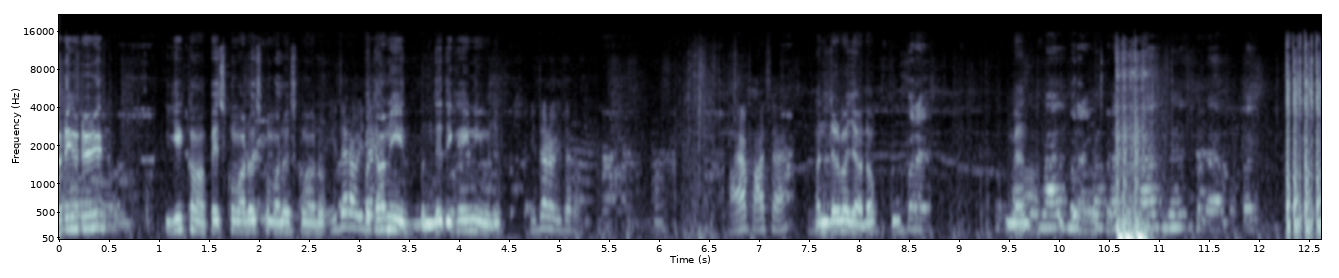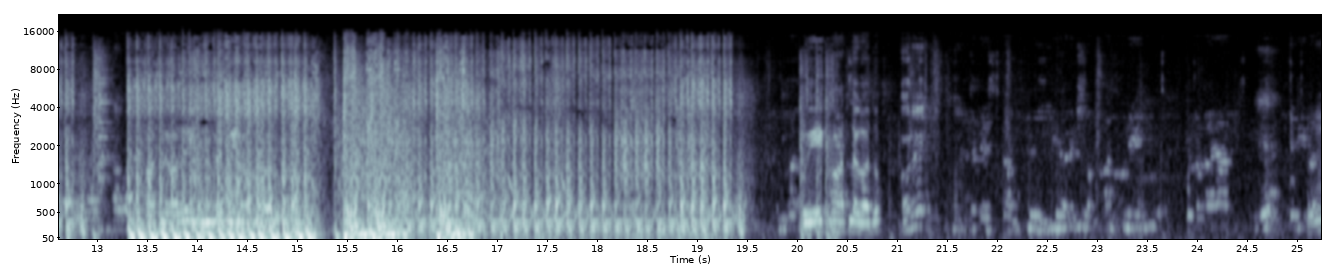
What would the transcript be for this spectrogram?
अरे अरे अरे ये कहाँ पे? इसको मारो इसको मारो इसको मारो। इधर आओ इधर पता नहीं बंदे दिखे ही नहीं मुझे। इधर आओ इधर आओ। आया पास आया अंदर में जा रहा हूँ। ऊपर है। मैं ऊपर है ऊपर है। हाथ लगा दो ये बंदे ही हाथ लगा दो। कोई एक हाथ लगा दो। अरे। अरे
